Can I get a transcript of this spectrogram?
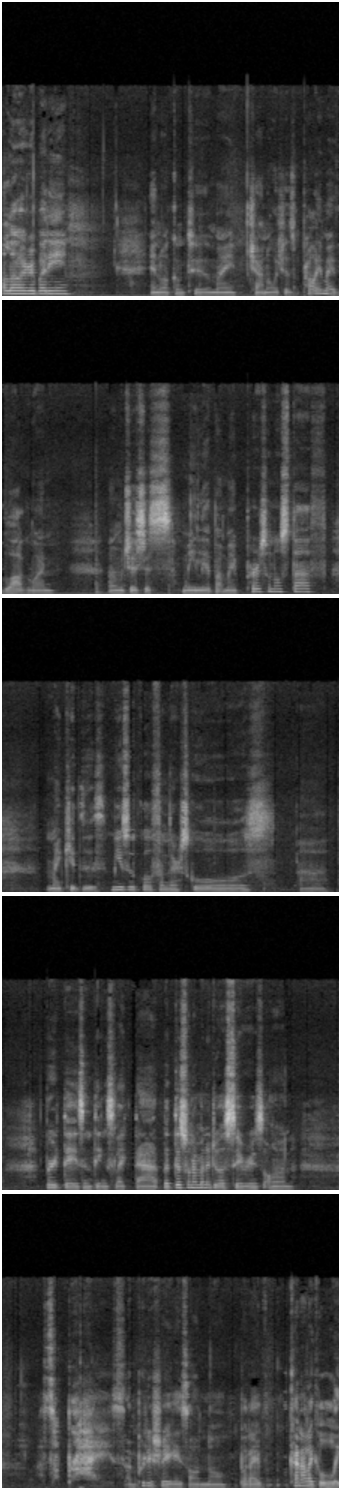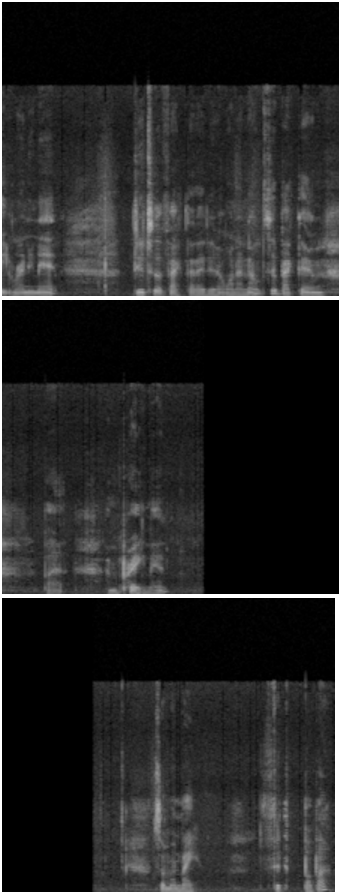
Hello everybody and welcome to my channel which is probably my vlog one um, which is just mainly about my personal stuff. My kids' musical from their schools uh, birthdays and things like that. But this one I'm going to do a series on a surprise. I'm pretty sure you guys all know but I've kind of like late running it due to the fact that I didn't want to announce it back then but I'm pregnant So I'm on my fifth papa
